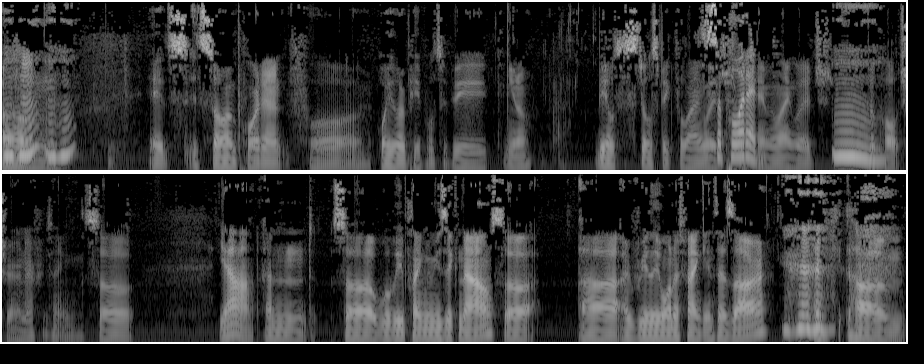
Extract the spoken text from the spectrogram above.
Mm-hmm, Um it's it's so important for Uyghur people to be, you know, be able to still speak the language, Supported. the language, Mm. the culture and everything. So yeah, and so we'll be playing the music now. So uh, I really want to thank Intezar. um,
